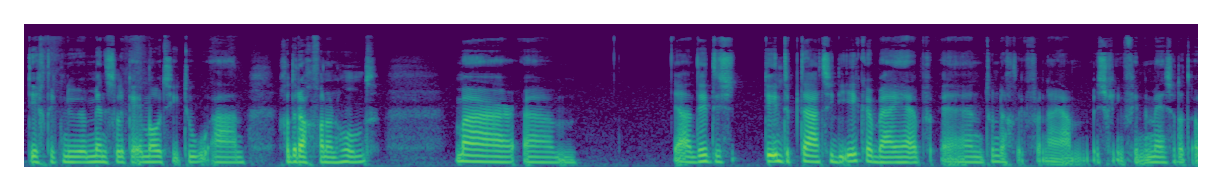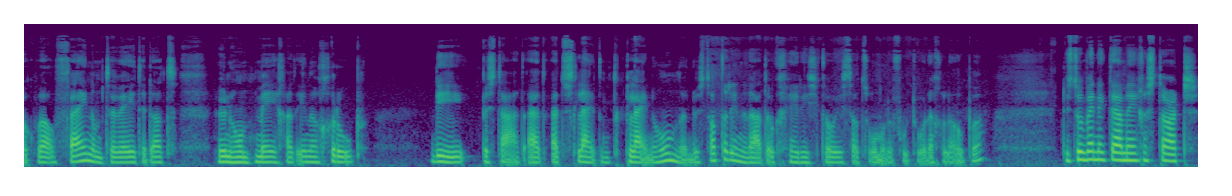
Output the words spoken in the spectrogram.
Dicht ik nu een menselijke emotie toe aan gedrag van een hond. Maar um, ja, dit is de interpretatie die ik erbij heb. En toen dacht ik van, nou ja, misschien vinden mensen dat ook wel fijn om te weten dat hun hond meegaat in een groep die bestaat uit uitsluitend kleine honden. Dus dat er inderdaad ook geen risico is dat ze onder de voet worden gelopen. Dus toen ben ik daarmee gestart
